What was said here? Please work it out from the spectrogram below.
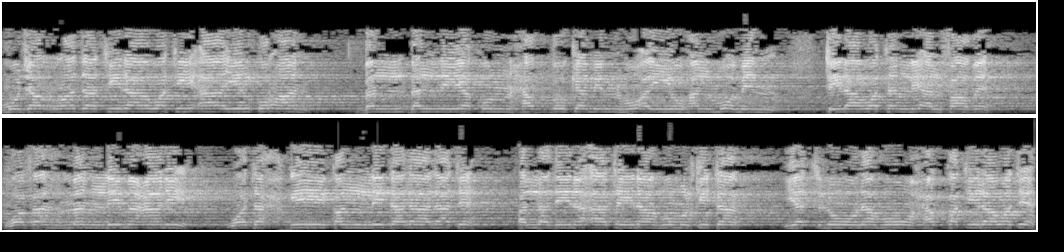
مجرد تلاوة آي القرآن بل بل ليكن حظك منه أيها المؤمن تلاوة لألفاظه وفهما لمعانيه وتحقيقا لدلالاته. الذين آتيناهم الكتاب يتلونه حق تلاوته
